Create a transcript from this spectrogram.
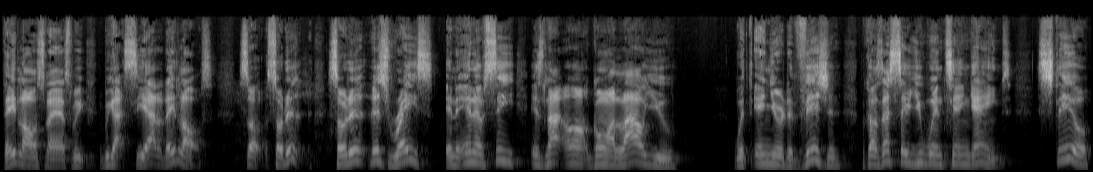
They lost last week. We got Seattle. They lost. So so this so this, this race in the NFC is not uh, going to allow you within your division because let's say you win 10 games. Still,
